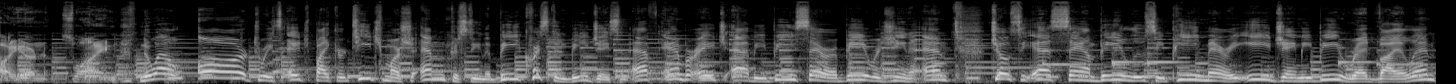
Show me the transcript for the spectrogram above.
Iron Swine. Noel R. Teresa H. Biker Teach. Marsha M. Christina B. Kristen B. Jason F. Amber H. Abby B. Sarah B. Regina N. Josie S. Sam B. Lucy P. Mary E. Jamie B. Red Violin.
